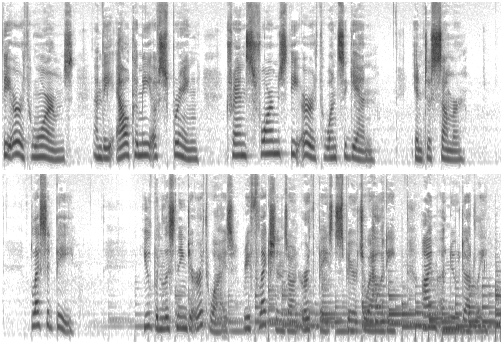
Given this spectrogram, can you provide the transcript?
the earth warms, and the alchemy of spring transforms the earth once again into summer. Blessed be. You've been listening to Earthwise Reflections on Earth Based Spirituality. I'm Anu Dudley.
